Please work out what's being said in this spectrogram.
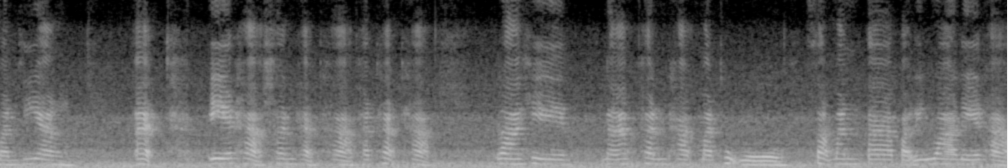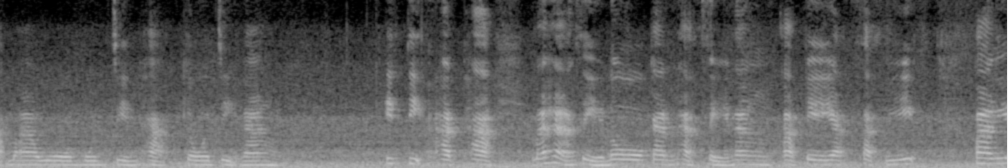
มันที่ยังอัต เอถาคันถัตถาพัทถัตถาราเคนะพันธมัทุโว สมันตาปริวาเรถามาโวมุนจินถาโกจินัง อิติหัตถามหาเสโนกันหะเสนังอเปยสวิปาริ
